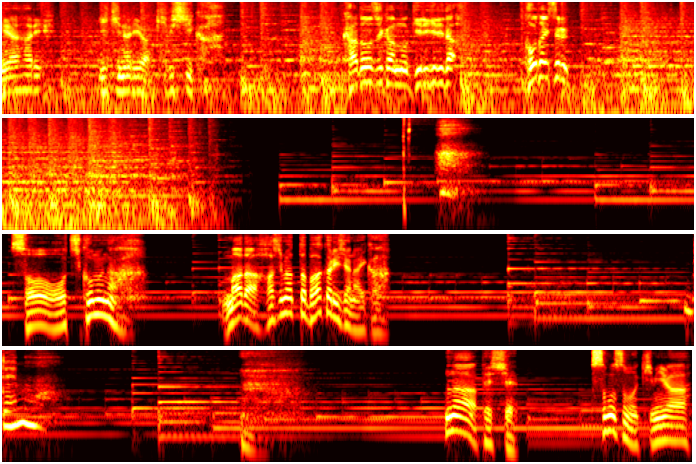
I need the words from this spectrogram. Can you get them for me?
やはりいきなりは厳しいか。稼働時間もギリギリだ。交代する。そう落ち込むな。まだ始まったばかりじゃないか。でも。なあペッシェ。そもそも君は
